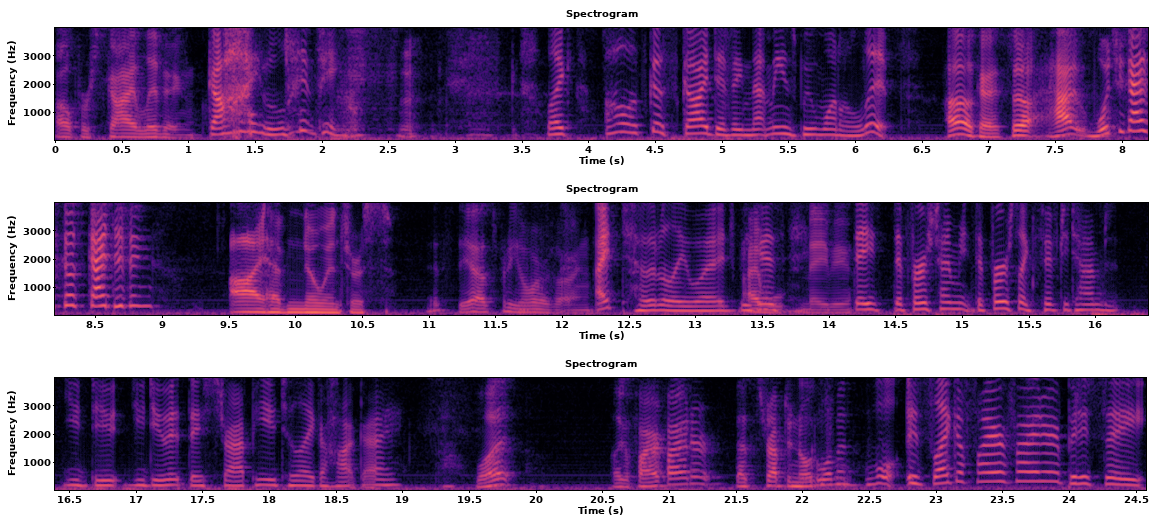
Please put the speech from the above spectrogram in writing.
oh, for sky living. Sky living. Like, oh, let's go skydiving. That means we want to live. Oh, okay. So how would you guys go skydiving? I have no interest. It's yeah, it's pretty horrifying. I totally would I because w- maybe. they the first time the first like 50 times you do you do it, they strap you to like a hot guy. What? Like a firefighter that's strapped to an old woman? Well, it's like a firefighter, but it's a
